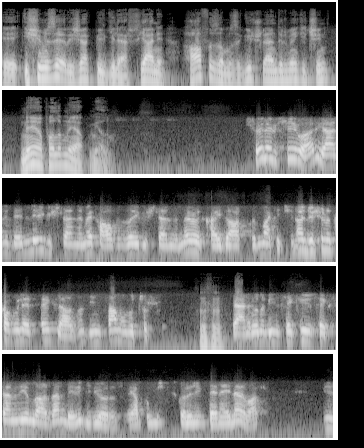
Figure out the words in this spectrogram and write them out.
e, işimize yarayacak bilgiler yani hafızamızı güçlendirmek için ne yapalım ne yapmayalım? Şöyle bir şey var yani belleği güçlendirmek, hafızayı güçlendirmek ve kaydı arttırmak için önce şunu kabul etmek lazım. İnsan unutur. Hı hı. Yani bunu 1880'li yıllardan beri biliyoruz. Yapılmış psikolojik deneyler var. Biz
